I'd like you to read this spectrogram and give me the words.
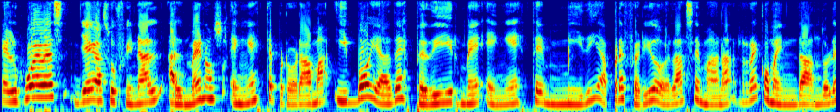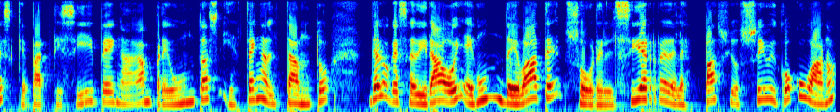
El jueves llega a su final, al menos en este programa, y voy a despedirme en este mi día preferido de la semana, recomendándoles que participen, hagan preguntas y estén al tanto de lo que se dirá hoy en un debate sobre el cierre del espacio cívico cubano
